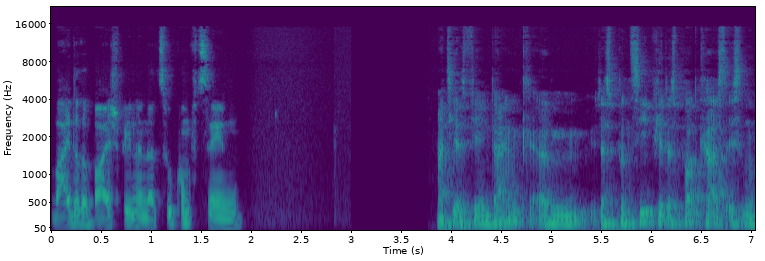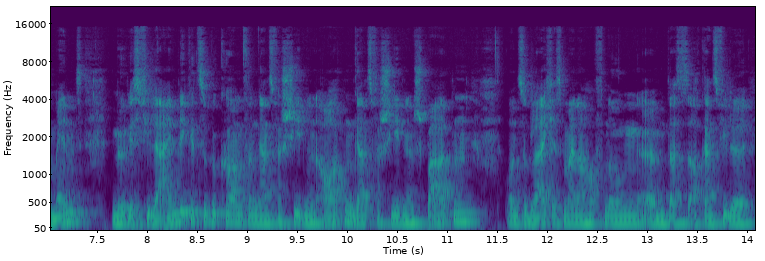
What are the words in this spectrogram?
weitere Beispiele in der Zukunft sehen. Matthias, vielen Dank. Ähm, das Prinzip hier des Podcasts ist im Moment, möglichst viele Einblicke zu bekommen von ganz verschiedenen Orten, ganz verschiedenen Sparten. Und zugleich ist meine Hoffnung, ähm, dass es auch ganz viele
